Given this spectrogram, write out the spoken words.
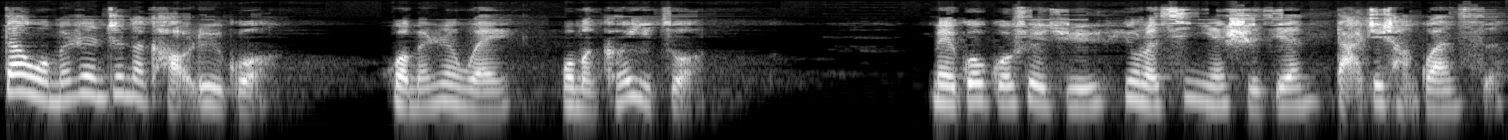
但我们认真的考虑过，我们认为我们可以做。”美国国税局用了七年时间打这场官司。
